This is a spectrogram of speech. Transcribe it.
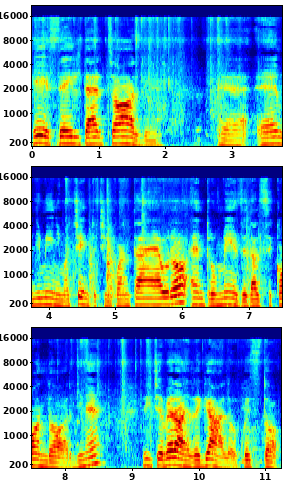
e se il terzo ordine eh, è di minimo 150 euro entro un mese dal secondo ordine riceverò in regalo questo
